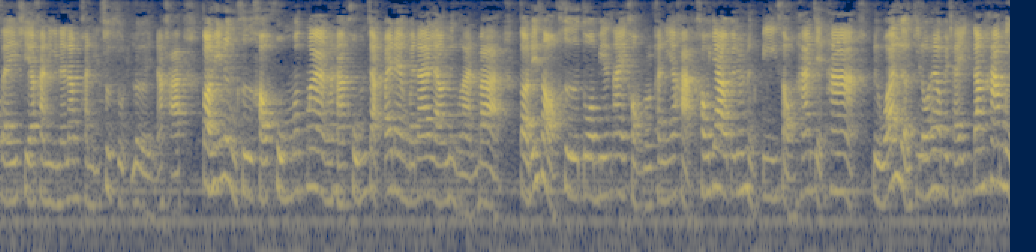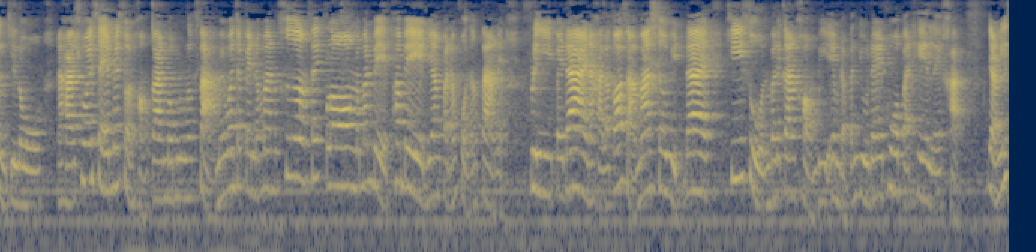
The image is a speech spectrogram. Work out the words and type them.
ไซเชียร์คันนี้แนะนำคันนี้สุดๆเลยนะคะต่อทีหนึ่1 คือเขาคุ้มมากๆนะคะ คุ้มจากป้ายแดงไปได้แล้ว 1 ล้านบาท ต่อที่ 2 คือตัว BSI ของรถคันนี้ค่ะเขายาวไปจนถึงปี 2575 หรือว่าเหลือกิโลให้เราไปใช้อีกตั้ง 50,000กิโลนะคะ ช่วยเซฟในส่วนของการบำรุงรักษา ไม่ว่าจะเป็นน้ำมันเครื่องไส้กรองน้ำมันเบรกผ้าเบรกยางปัดน้ำฝนต่างๆเนี่ยฟรีไปได้นะคะ แล้วก็สามารถเซอร์วิสได้ที่ศูนย์บริการของ BMW ได้ทั่วประเทศเลยค่ะ อย่างที่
